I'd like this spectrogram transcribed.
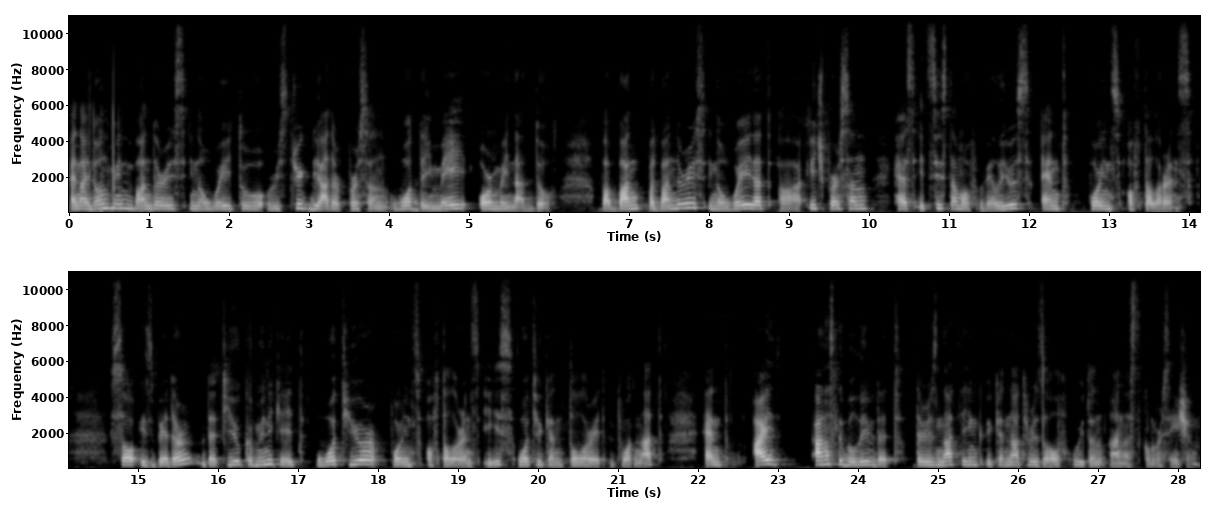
And I don't mean boundaries in a way to restrict the other person what they may or may not do, but, but boundaries in a way that uh, each person has its system of values and points of tolerance. So it's better that you communicate what your points of tolerance is, what you can tolerate and what not. And I honestly believe that there is nothing you cannot resolve with an honest conversation.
